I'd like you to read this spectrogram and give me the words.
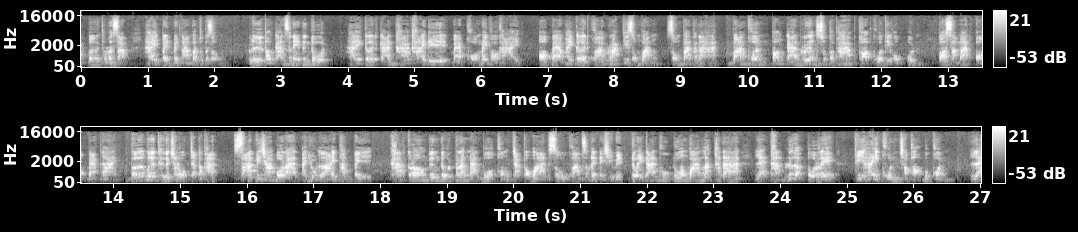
บเบอร์โทรศัพท์ ให้เป็นไปตามวัตถุประสงค์ หรือต้องการเสน่ห์ดึงดูด ให้เกิดการค้าขายดีแบบของไม่พอขาย ออกแบบให้เกิดความรักที่สมหวัง สมปรารถนา บางคนต้องการเรื่องสุขภาพครอบครัวที่อบอุ่น ก็สามารถออกแบบได้ เบอร์มือถือฉลกจักรพรรดิศาสตร์วิชาโบราณอายุหลายพันปีคัดกรองดึงดูดพลังงานบวกของจักรวาลสู่ความสำเร็จในชีวิต ด้วยการผูกดวงวางลัคนา และคัดเลือกตัวเลขที่ให้คุณเฉพาะบุคคล และ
